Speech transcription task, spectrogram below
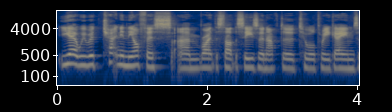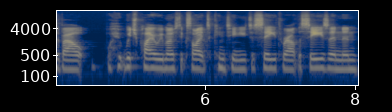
Yeah, we were chatting in the office um, right at the start of the season after two or three games about which player we're most excited to continue to see throughout the season, and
